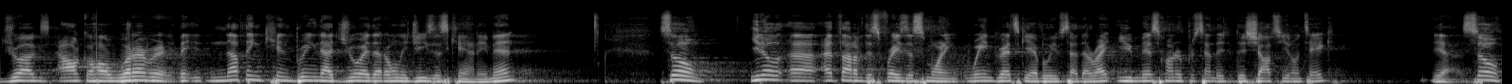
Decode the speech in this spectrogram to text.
Drugs, alcohol, whatever, they, nothing can bring that joy that only Jesus can. Amen? So, you know, uh, I thought of this phrase this morning. Wayne Gretzky, I believe, said that, right? You miss 100% the, the shots you don't take. Yeah. So,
